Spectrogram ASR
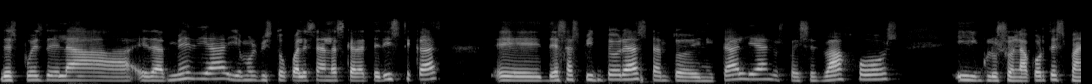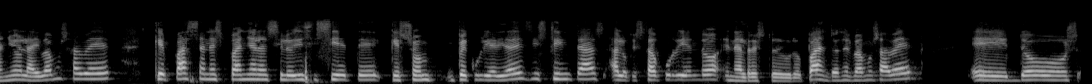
después de la Edad Media y hemos visto cuáles eran las características eh, de esas pintoras, tanto en Italia, en los Países Bajos e incluso en la corte española. Y vamos a ver qué pasa en España en el siglo XVII, que son peculiaridades distintas a lo que está ocurriendo en el resto de Europa. Entonces vamos a ver eh, dos,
